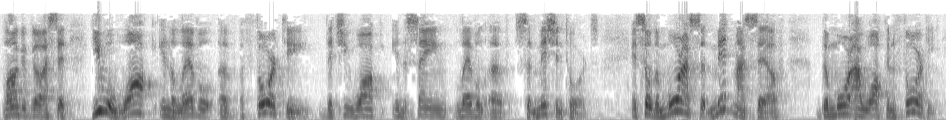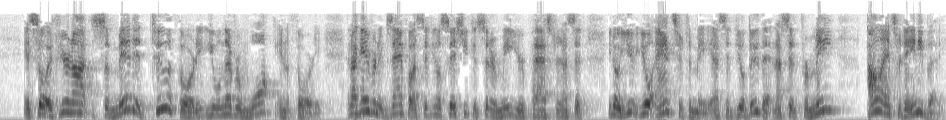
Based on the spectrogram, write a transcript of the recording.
long ago. I said, you will walk in the level of authority that you walk in the same level of submission towards. And so the more I submit myself, the more I walk in authority. And so if you're not submitted to authority, you will never walk in authority. And I gave her an example. I said, you know, sis, you consider me your pastor. And I said, you know, you, you'll answer to me. I said, you'll do that. And I said, for me, I'll answer to anybody.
